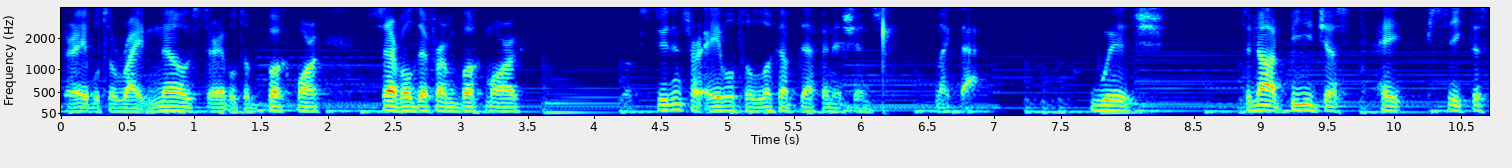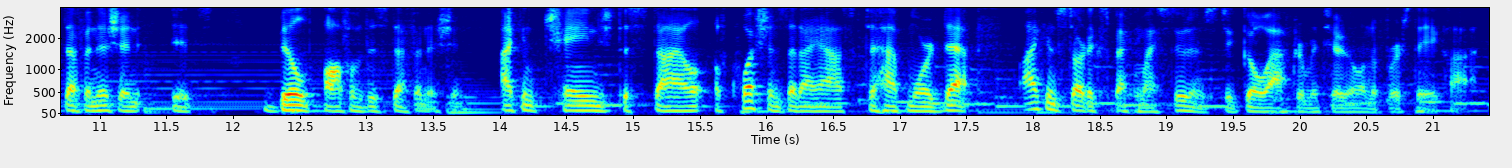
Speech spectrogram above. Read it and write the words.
They're able to write notes, they're able to bookmark several different bookmarks. Students are able to look up definitions like that, which to not be just, hey, seek this definition, it's build off of this definition. I can change the style of questions that I ask to have more depth. I can start expecting my students to go after material on the first day of class.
